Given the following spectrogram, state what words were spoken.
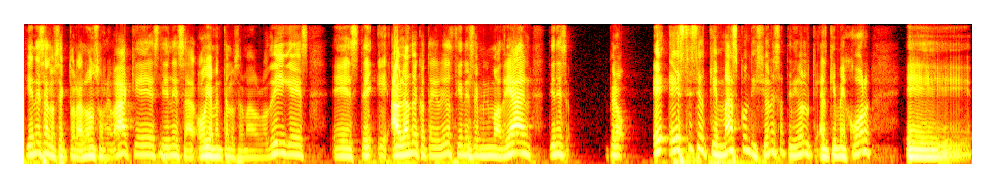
Tienes a los Héctor Alonso Rebaques, tienes a, obviamente a los hermanos Rodríguez, este, hablando de categorías, tienes el mismo Adrián, tienes, pero e- este es el que más condiciones ha tenido, el, que- mejor, eh,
